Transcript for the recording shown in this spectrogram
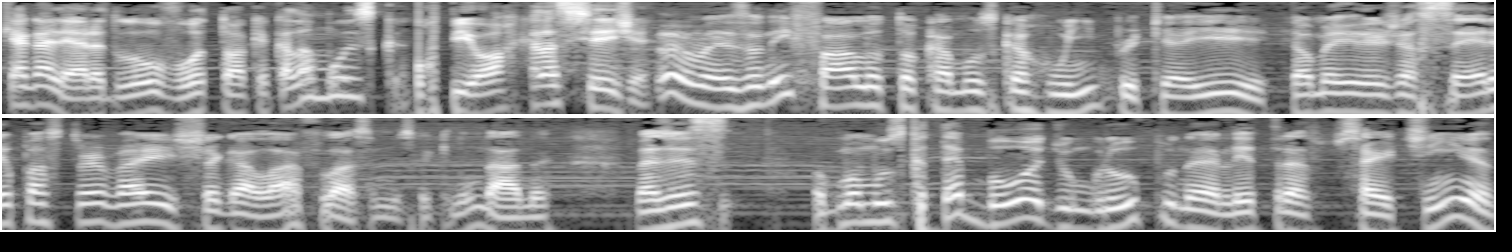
que a galera do louvor toque aquela música, por pior que ela seja. Não, mas eu nem falo tocar música ruim, porque aí é uma igreja séria, o pastor vai chegar lá e falar, "Ah, essa música aqui não dá, né? Mas às vezes alguma música até boa de um grupo, né, letra certinha,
